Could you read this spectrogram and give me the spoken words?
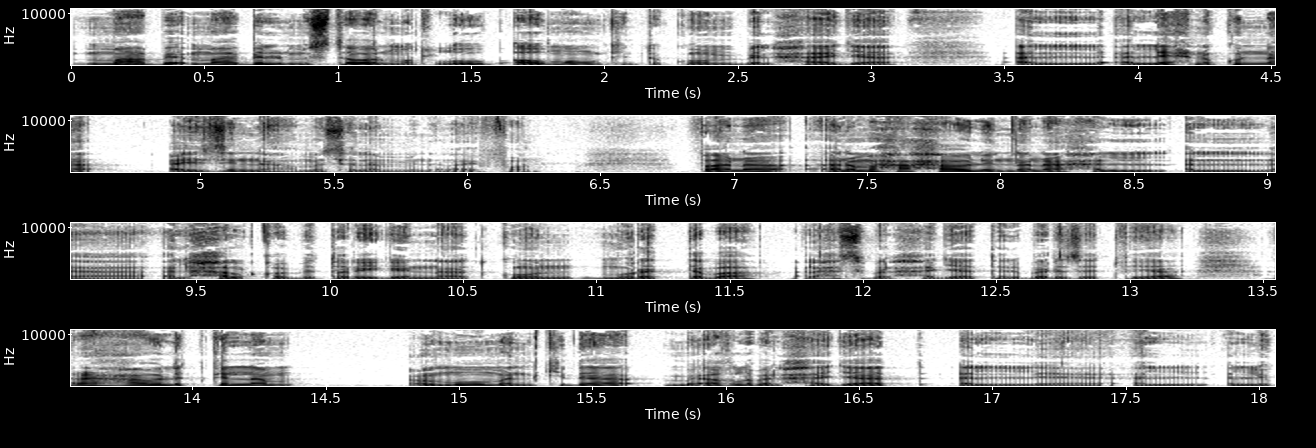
ما ب... ما بالمستوى المطلوب أو ممكن تكون بالحاجة ال- اللي إحنا كنا عايزينها مثلا من الآيفون. فأنا أنا ما ححاول إن أنا أحل ال- الحلقة بطريقة إنها تكون مرتبة على حسب الحاجات اللي برزت فيها. أنا هحاول أتكلم عموما كده بأغلب الحاجات اللي, اللي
